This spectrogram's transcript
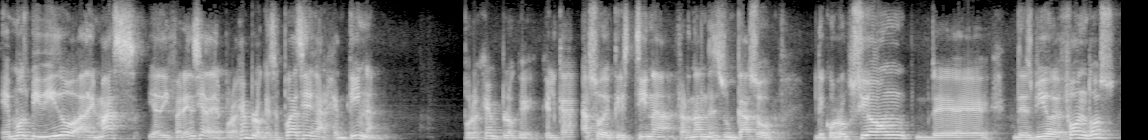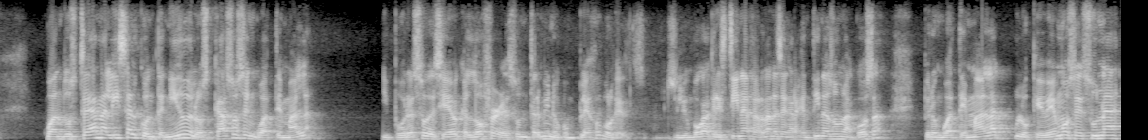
hemos vivido además, y a diferencia de, por ejemplo, que se puede decir en Argentina, por ejemplo, que el caso de Cristina Fernández es un caso de corrupción, de desvío de fondos, cuando usted analiza el contenido de los casos en Guatemala, y por eso decía yo que el lofer es un término complejo, porque si lo invoca Cristina Fernández en Argentina es una cosa, pero en Guatemala lo que vemos es una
